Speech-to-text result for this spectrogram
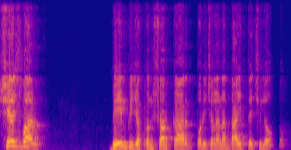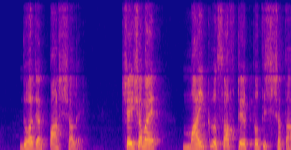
শেষবার বিএনপি যখন সরকার পরিচালনার দায়িত্বে ছিল দু হাজার পাঁচ সালে, সেই সময় মাইক্রোসফটের প্রতিষ্ঠাতা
